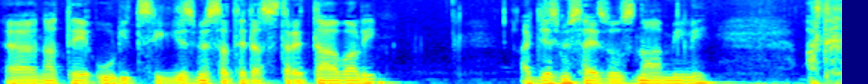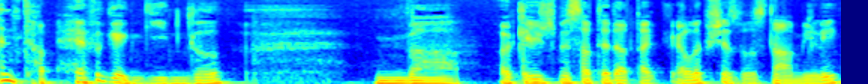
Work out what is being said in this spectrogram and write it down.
na tej ulici, kde sme sa teda stretávali a kde sme sa aj zoznámili. A tento Evgen Gindl ma, keď už sme sa teda tak lepšie zoznámili,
